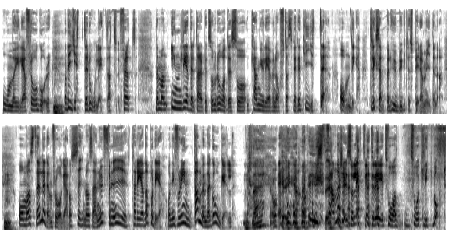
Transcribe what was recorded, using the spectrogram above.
omöjliga frågor. Mm. Och det är jätteroligt. Att, för att när man inleder ett arbetsområde så kan ju eleverna oftast väldigt lite om det. Till exempel, hur byggdes pyramiderna? Mm. Och om man ställer den frågan och så säger man så här, nu får ni ta reda på det och ni får inte använda Google. Nej, okej. Okay. ja, för annars är det så lätt, vet du, det är två, två klick bort.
